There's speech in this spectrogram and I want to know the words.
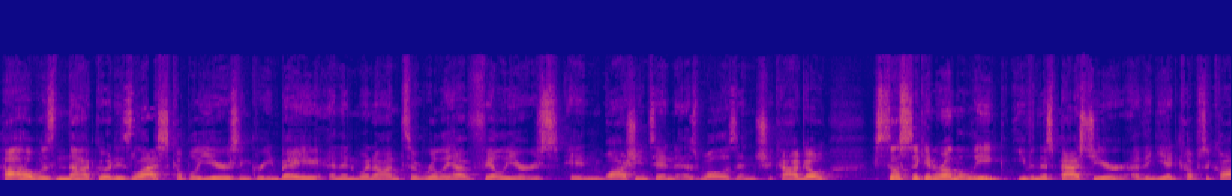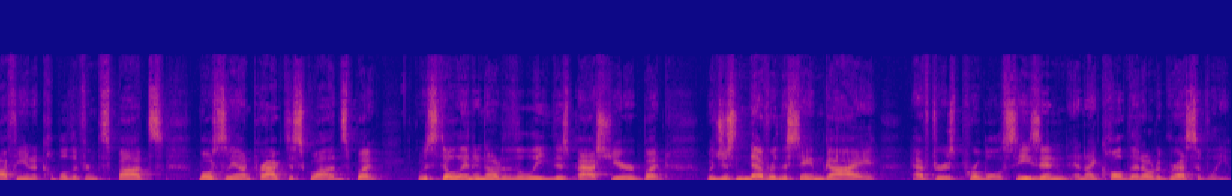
Ha was not good his last couple years in Green Bay and then went on to really have failures in Washington as well as in Chicago. He's still sticking around the league even this past year. I think he had cups of coffee in a couple different spots, mostly on practice squads, but was still in and out of the league this past year, but was just never the same guy after his Pro Bowl season, and I called that out aggressively.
